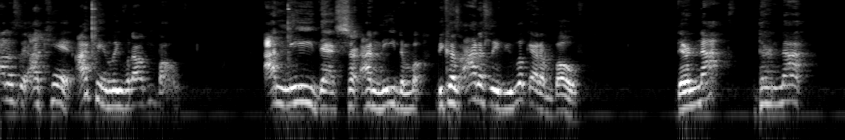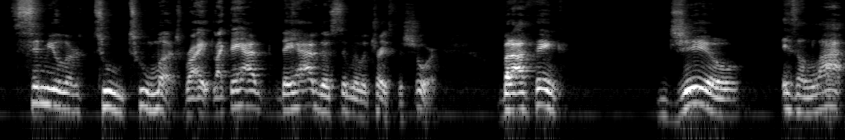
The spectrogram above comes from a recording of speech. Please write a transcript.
honestly, I can't I can't leave without them both. I need that shirt. I need them both because honestly, if you look at them both, they're not they're not similar to too much, right? Like they have they have their similar traits for sure, but I think Jill is a lot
